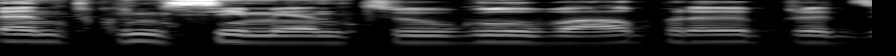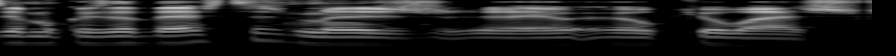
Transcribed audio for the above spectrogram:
tanto conhecimento global para, para dizer uma coisa destas, mas é, é o que eu acho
